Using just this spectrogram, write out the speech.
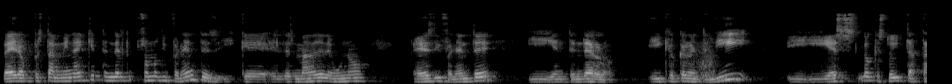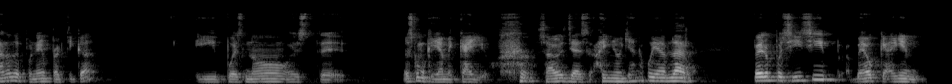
Pero pues también hay que entender que somos diferentes y que el desmadre de uno es diferente y entenderlo. Y creo que lo entendí y, es lo que estoy tratando de poner en práctica y pues no, este, no es como que ya me callo, ¿sabes? Ya es, ay no, ya no voy a hablar. Pero pues sí, sí, veo que alguien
